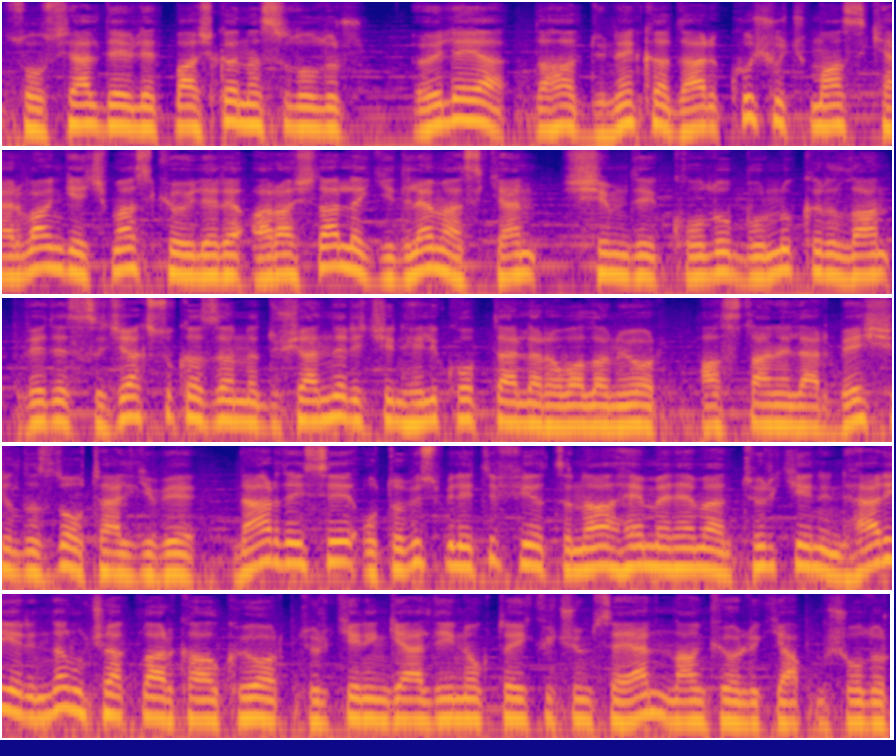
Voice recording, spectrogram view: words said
Sosyal devlet başka nasıl olur? Öyle ya daha düne kadar kuş uçmaz, kervan geçmez köylere araçlarla gidilemezken şimdi kolu burnu kırılan ve de sıcak su kazanına düşenler için helikopterler havalanıyor. Hastaneler 5 yıldızlı otel gibi. Neredeyse otobüs bileti fiyatına hemen hemen Türkiye'nin her yerinden uçaklar kalkıyor. Türkiye'nin geldiği noktayı küçümseyen nankörlük yapmış olur.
